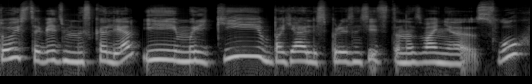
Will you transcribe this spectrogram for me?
то есть о ведьминой скале. И моряки боялись произносить это название слух,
